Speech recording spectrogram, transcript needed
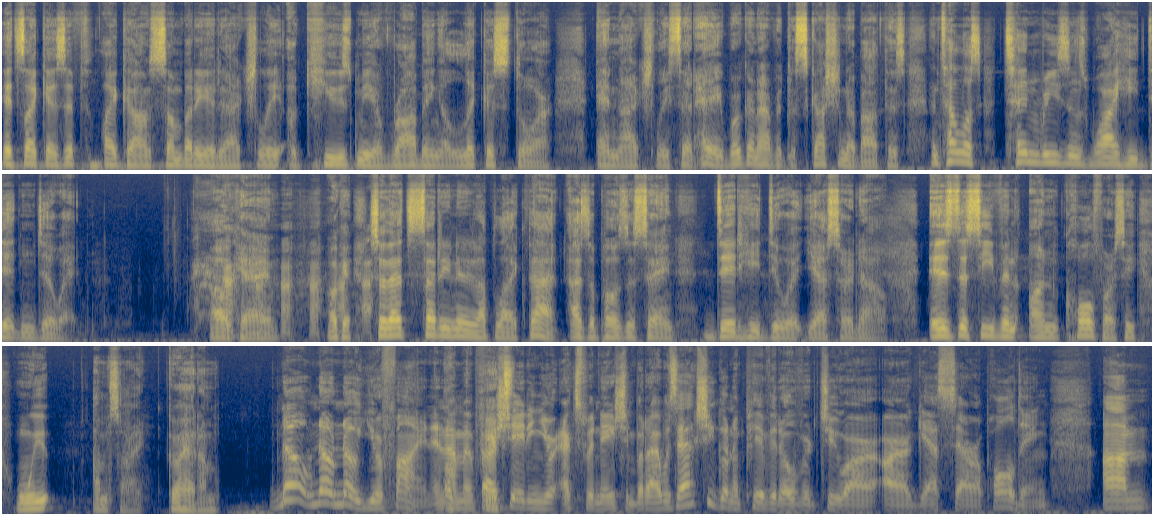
It's like as if like uh, somebody had actually accused me of robbing a liquor store and actually said, "Hey, we're going to have a discussion about this and tell us 10 reasons why he didn't do it." Okay. okay. So that's setting it up like that as opposed to saying, "Did he do it? Yes or no?" Is this even uncalled for? See, when we I'm sorry. Go ahead. I'm No, no, no, you're fine. And I'm ex- appreciating your explanation, but I was actually going to pivot over to our, our guest, Sarah Paulding. Um,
